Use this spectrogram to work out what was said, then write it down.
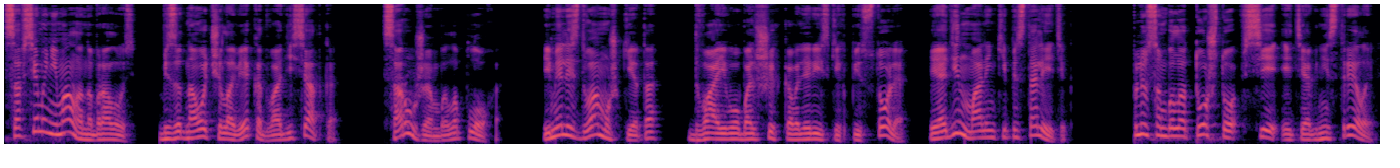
Совсем и немало набралось, без одного человека два десятка. С оружием было плохо. Имелись два мушкета, два его больших кавалерийских пистоля и один маленький пистолетик. Плюсом было то, что все эти огнестрелы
